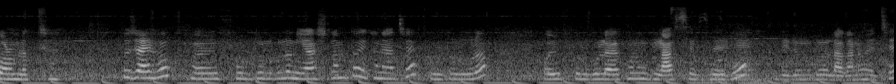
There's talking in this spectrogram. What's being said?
গরম লাগছে। তো যাই হোক, ওই ফুল টুলগুলো নিয়ে আসলাম তো, এখানে আছে ফুল টুলগুলো। ওই ফুলগুলো এখন গ্লাসে ভরবো, বেলুনগুলো লাগানো হয়েছে।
